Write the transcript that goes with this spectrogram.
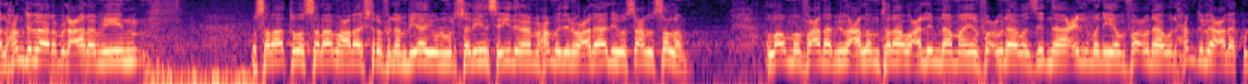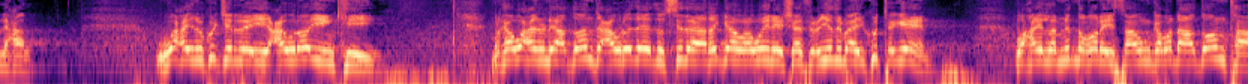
alxamdu لله رب العالمين wsalaatu والسلام calaa أشرف alambiyaai والمرسلين sayidina محمد وعلى آله wasaxbi وسلم allahuma anfacna bima callamtana وعلمنا maa yanfacuna wazidna علما yanfacuna walxamdu lilah calaa kulli xaal waxaynu ku jirnay cawrooyinkii. Markaa waxaynu nidhi addoonta awradeedu sida ragga waaweyn ee shaaficiyaduba ay ku tegeen waxay la noqonaysaa un gabadha addoonta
